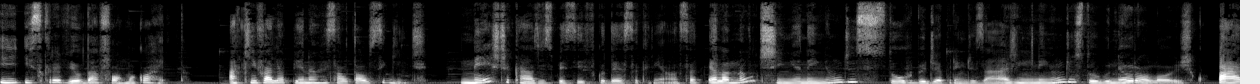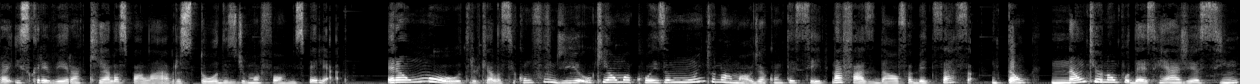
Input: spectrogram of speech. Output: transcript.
e escreveu da forma correta. Aqui vale a pena ressaltar o seguinte: Neste caso específico dessa criança, ela não tinha nenhum distúrbio de aprendizagem e nenhum distúrbio neurológico para escrever aquelas palavras todas de uma forma espelhada. Era uma ou outra que ela se confundia, o que é uma coisa muito normal de acontecer na fase da alfabetização. Então, não que eu não pudesse reagir assim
